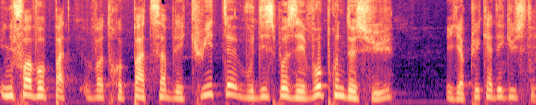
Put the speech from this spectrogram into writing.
Une fois votre pâte sablée cuite, vous disposez vos prunes dessus et il n'y a plus qu'à déguster.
